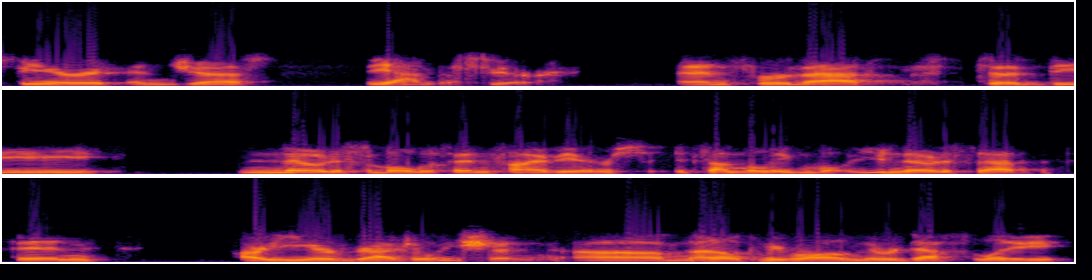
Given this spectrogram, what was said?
spirit and just the atmosphere. And for that to be noticeable within five years, it's unbelievable. You notice that within our year of graduation. Um, I don't get me wrong, there were definitely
